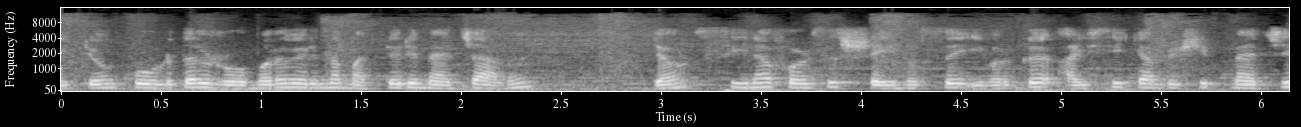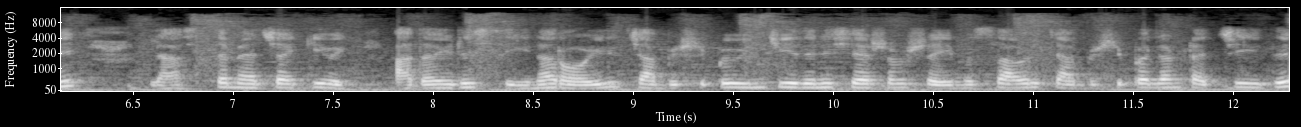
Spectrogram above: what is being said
ഏറ്റവും കൂടുതൽ റൂമർ വരുന്ന മറ്റൊരു മാച്ചാണ് സീന ഫോഴ്സസ് ഷെയ്മസ് ഇവർക്ക് I C championship match last മാച്ചാക്കി വെക്കും അതായത് സീന റോയൽ ചാമ്പ്യൻഷിപ്പ് വിൻ ചെയ്തതിന് ശേഷം ഷെയ്മസ് ആ ഒരു ചാമ്പ്യൻഷിപ്പ് എല്ലാം ടച്ച് ചെയ്ത്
